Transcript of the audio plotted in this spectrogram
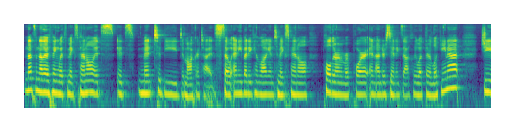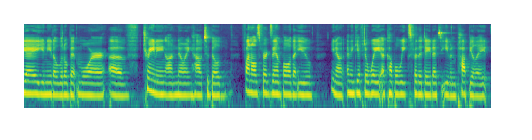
And that's another thing with Mixpanel. It's it's meant to be democratized, so anybody can log into Mixpanel, pull their own report, and understand exactly what they're looking at. GA, you need a little bit more of training on knowing how to build funnels, for example, that you you know I think you have to wait a couple weeks for the data to even populate.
